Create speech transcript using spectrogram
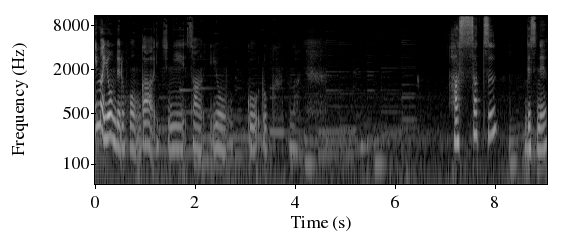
今読んでる本が1234567 8冊ですね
